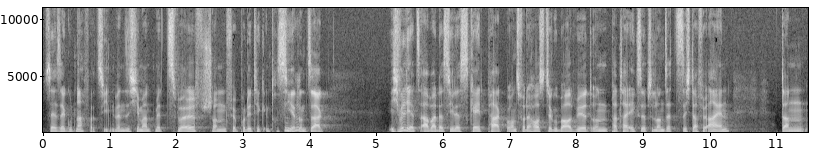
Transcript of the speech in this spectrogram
sehr, sehr gut nachvollziehen. Wenn sich jemand mit zwölf schon für Politik interessiert und sagt, ich will jetzt aber, dass jeder Skatepark bei uns vor der Haustür gebaut wird und Partei XY setzt sich dafür ein, dann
